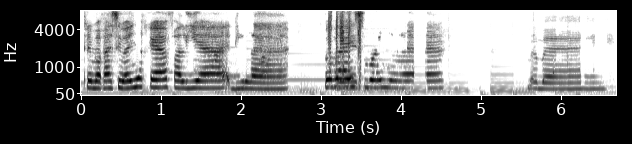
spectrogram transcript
Terima kasih banyak ya, Valia, Dila. Bye-bye semuanya. Bye-bye.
